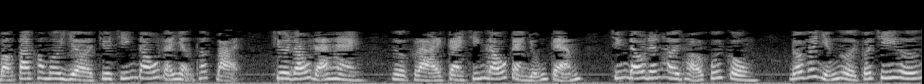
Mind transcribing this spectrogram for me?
Bọn ta không bao giờ chưa chiến đấu đã nhận thất bại, chưa đấu đã hàng, ngược lại càng chiến đấu càng dũng cảm, chiến đấu đến hơi thở cuối cùng. Đối với những người có chí hướng,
